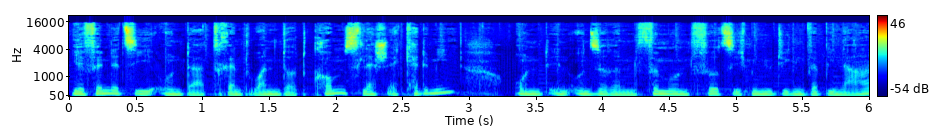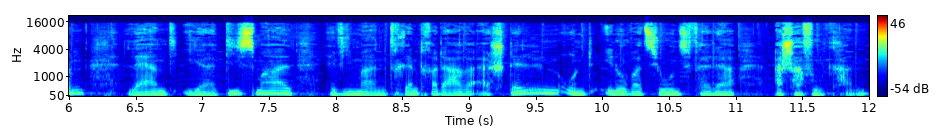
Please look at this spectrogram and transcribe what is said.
Ihr findet sie unter trendone.com slash academy und in unseren 45-minütigen Webinaren lernt ihr diesmal, wie man Trendradare erstellen und Innovationsfelder erschaffen kann.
